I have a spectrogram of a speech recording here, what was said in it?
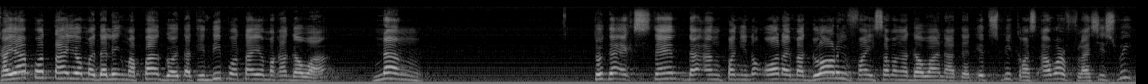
Kaya po tayo madaling mapagod at hindi po tayo makagawa ng to the extent na ang Panginoon ay mag-glorify sa mga gawa natin, it's because our flesh is weak.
